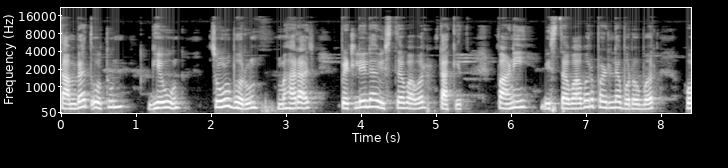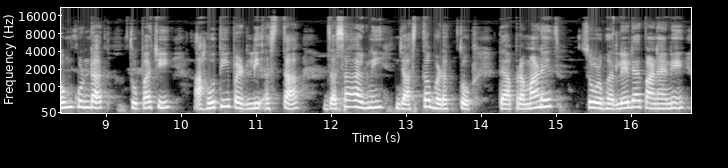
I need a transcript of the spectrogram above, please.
तांब्यात ओतून घेऊन चूळ भरून महाराज पेटलेल्या विस्तवावर टाकीत. पाणी विस्तवावर पडल्याबरोबर होमकुंडात तुपाची आहुती पडली असता जसा अग्नी जास्त भडकतो त्याप्रमाणेच चूळ भरलेल्या पाण्याने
